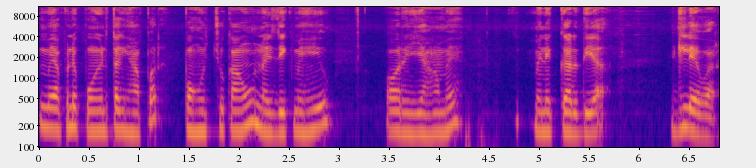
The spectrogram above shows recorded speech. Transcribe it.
मैं अपने पॉइंट तक यहाँ पर पहुँच चुका हूँ, नज़दीक में ही और यहाँ में, मैंने कर दिया डिलीवर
